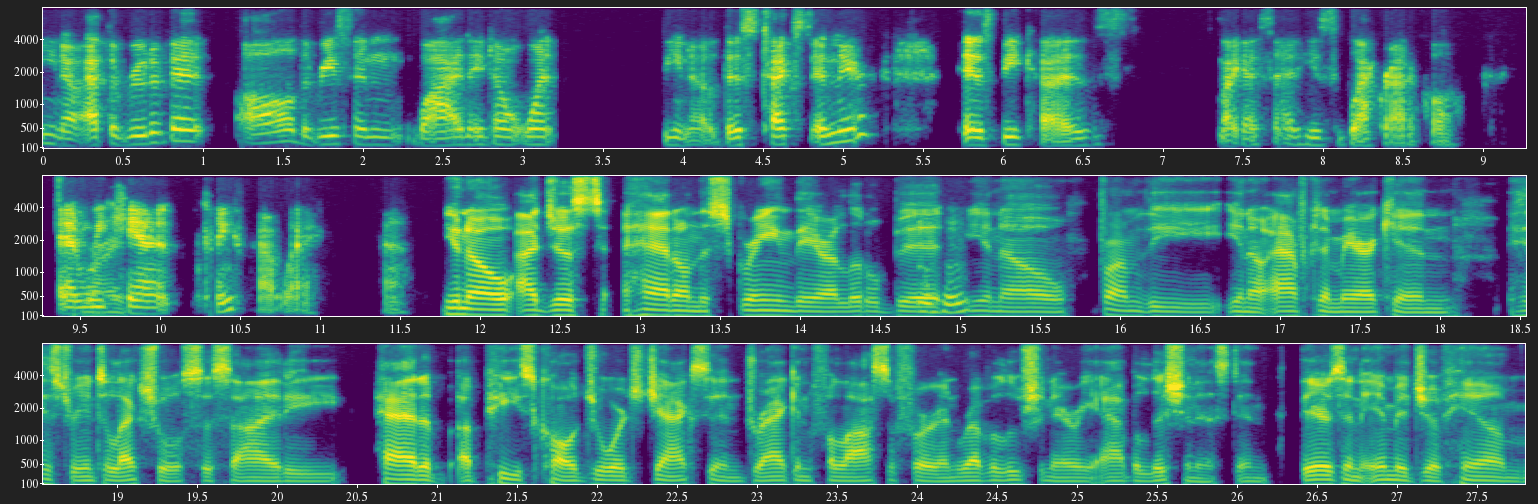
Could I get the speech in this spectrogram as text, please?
you know at the root of it all the reason why they don't want you know this text in there is because like I said, he's a black radical. and right. we can't think that way. Yeah. You know, I just had on the screen there a little bit, mm-hmm. you know, from the, you know, African American History Intellectual Society had a, a, piece called George Jackson, Dragon Philosopher and Revolutionary Abolitionist. And there's an image of him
